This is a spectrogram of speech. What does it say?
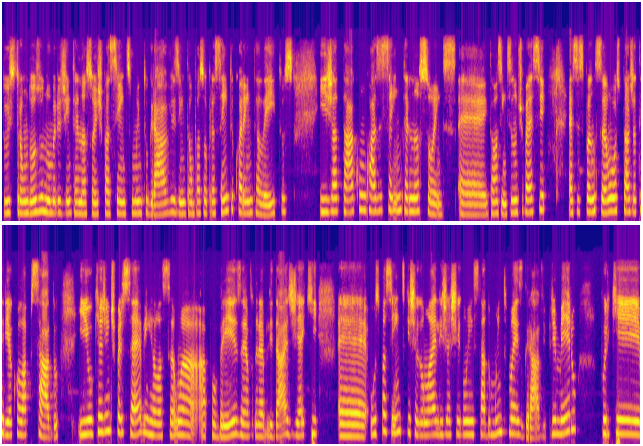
do estrondoso número de internações de pacientes muito graves, então passou para 140 leitos e já está com quase 100 internações. É, então, assim, se não tivesse essa expansão, o hospital já teria colapsado. E o que a gente percebe em relação à, à pobreza e à vulnerabilidade é que é, os pacientes que chegam lá, eles já chegam em estado muito mais grave. Primeiro, porque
